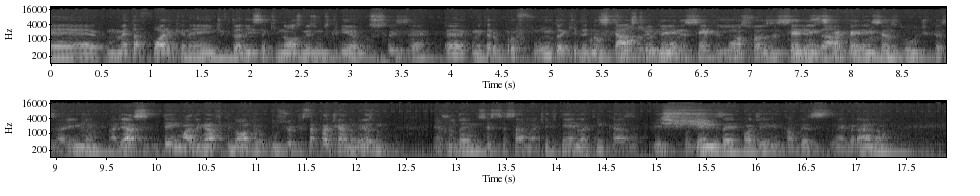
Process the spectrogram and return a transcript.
é, como metafórica, né, individualista que nós mesmos criamos. Pois é. É, comentário profundo aqui do Denis Castro. do Denis, sempre e- com as suas excelentes Exato. referências Uhum. lúdicas aí, né? Aliás, tem uma graphic novel do surfista prateado mesmo. Me ajuda aí, não sei se você sabe, mas a gente tem ele aqui em casa. Ixi. O Denis aí pode talvez lembrar, não?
